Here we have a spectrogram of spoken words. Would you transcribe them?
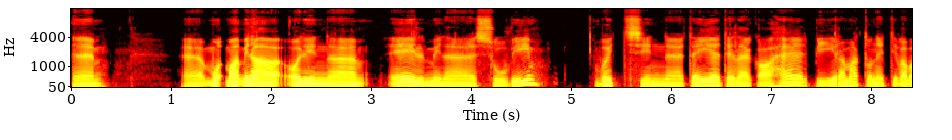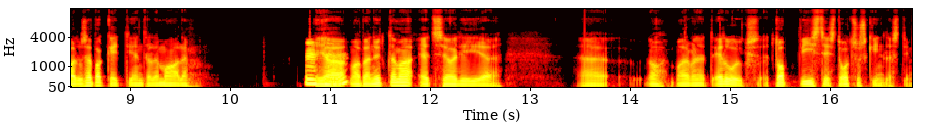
ma, mina olin eelmine suvi, võtsin teie Tele2 piiramatu netivabaduse paketi endale maale mm. -hmm. ja ma pean ütlema, et see oli äh, noh, ma arvan, et elu üks top viisteist otsus kindlasti,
